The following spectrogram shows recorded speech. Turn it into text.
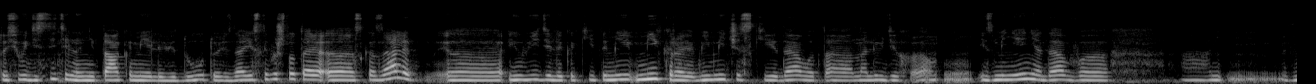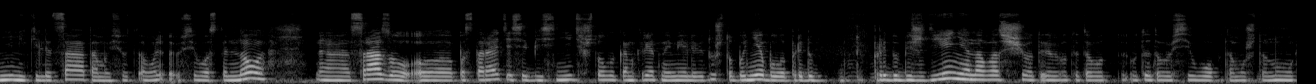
То есть вы действительно не так имели в виду. То есть, да, если вы что-то э, сказали э, и увидели какие-то ми микро, мимические, да, вот э, на людях э, изменения, да, в в мимике лица там и все, всего остального, э, сразу э, постарайтесь объяснить, что вы конкретно имели в виду, чтобы не было предубеждения на вас счет и вот, это вот, вот этого всего, потому что, ну,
